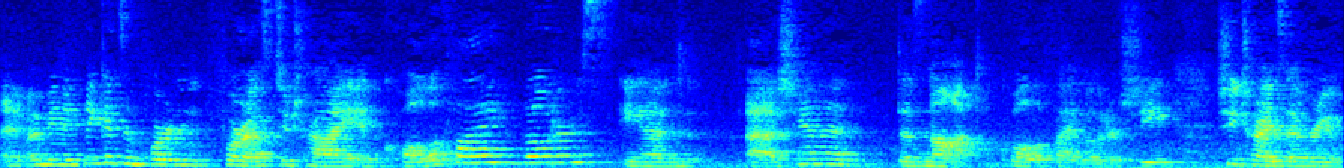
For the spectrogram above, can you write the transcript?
I mean, I think it's important for us to try and qualify voters, and uh, Shanna does not qualify voters. She she tries every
